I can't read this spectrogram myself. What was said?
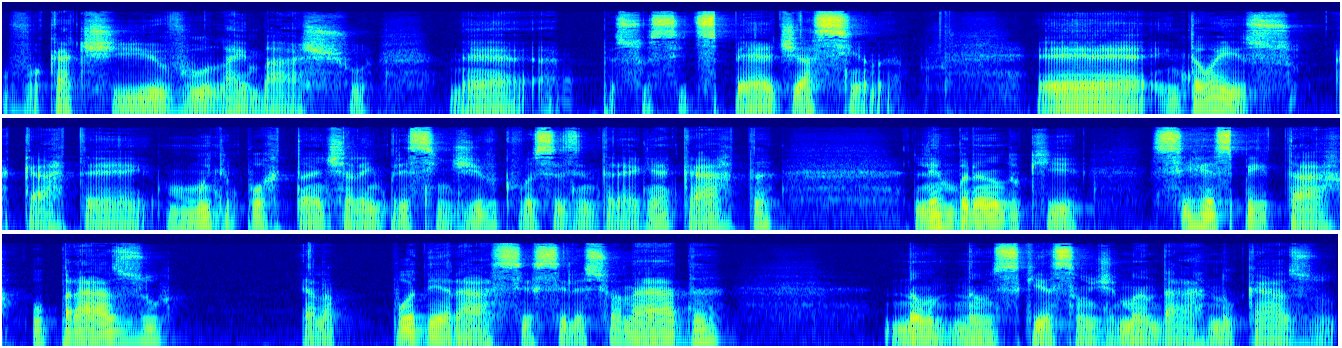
o vocativo lá embaixo, né, a pessoa se despede e assina. É, então é isso. A carta é muito importante, ela é imprescindível que vocês entreguem a carta, lembrando que se respeitar o prazo, ela poderá ser selecionada não, não esqueçam de mandar, no caso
